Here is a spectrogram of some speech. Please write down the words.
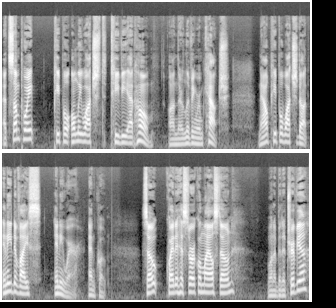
At some point, people only watched TV at home, on their living room couch. Now people watch it on any device, anywhere. End quote. So, quite a historical milestone. Want a bit of trivia?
